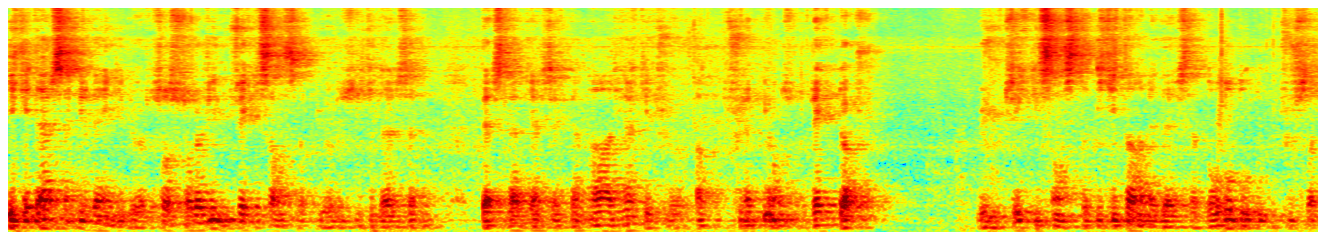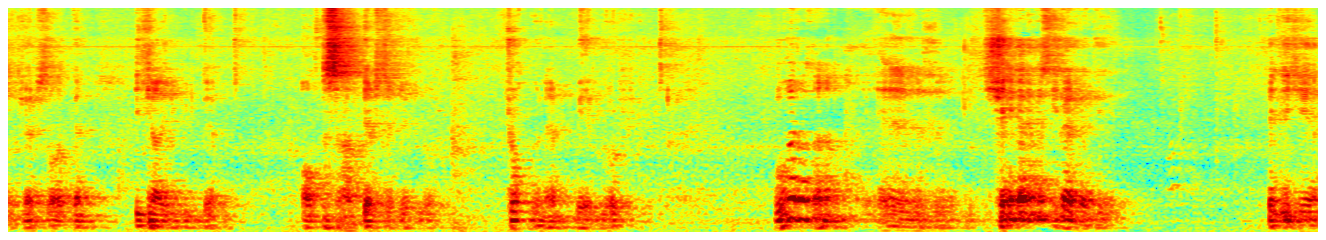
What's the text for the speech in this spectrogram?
İki derse birden gidiyoruz. Sosyoloji yüksek lisans yapıyoruz iki derse. Dersler gerçekten harika geçiyor. Bak düşünebiliyor musun? Rektör ve yüksek lisansta iki tane derste dolu dolu üç saat, üçer saatten iki ayrı günde altı saat derse veriyor. Çok önem veriyor. Bu arada e, şeylerimiz ilerledi. Dedi ki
